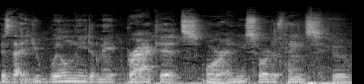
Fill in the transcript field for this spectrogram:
is that you will need to make brackets or any sort of things to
